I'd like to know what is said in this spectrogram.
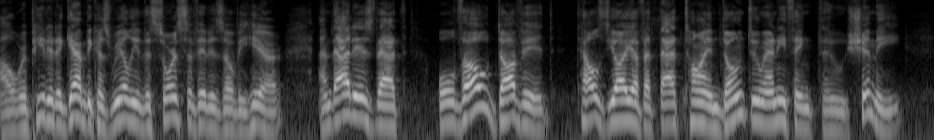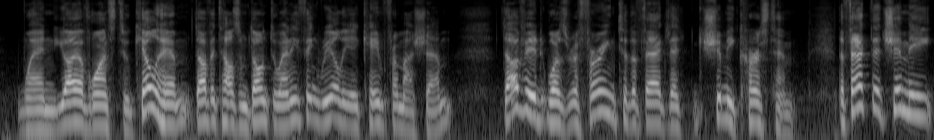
I'll repeat it again because really the source of it is over here, and that is that although David tells Yoav at that time, don't do anything to Shimi, when Yoav wants to kill him, David tells him, don't do anything. Really, it came from Hashem. David was referring to the fact that Shimi cursed him. The fact that Shimi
